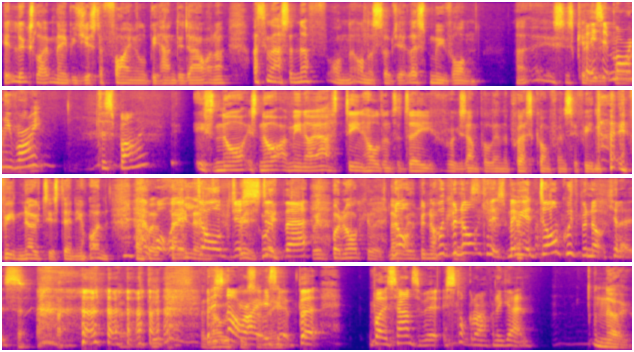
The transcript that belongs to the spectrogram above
it looks like maybe just a fine will be handed out, and I, I think that's enough on on the subject. Let's move on. Uh, it's just but is it morally right to spy? It's not. It's not. I mean, I asked Dean Holden today, for example, in the press conference, if he if he noticed anyone. what with a dog just with, stood with, there with binoculars? No, not, with binoculars. With binoculars, maybe a dog with binoculars. but it's not right, something. is it? But by the sounds of it, it's not going to happen again. No,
